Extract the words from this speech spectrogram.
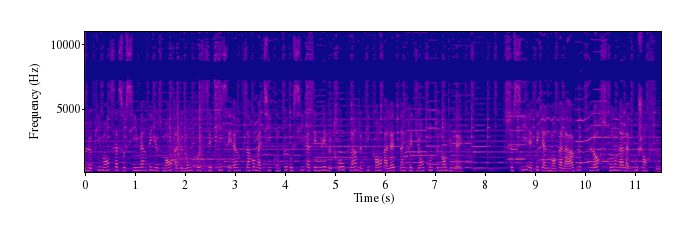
Le piment s'associe merveilleusement à de nombreuses épices et herbes aromatiques. On peut aussi atténuer le trop plein de piquant à l'aide d'ingrédients contenant du lait. Ceci est également valable lorsqu'on a la bouche en feu.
